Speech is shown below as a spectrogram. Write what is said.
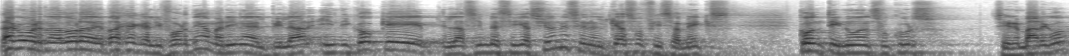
La gobernadora de Baja California, Marina del Pilar, indicó que las investigaciones en el caso Fisamex continúan su curso. Sin embargo,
